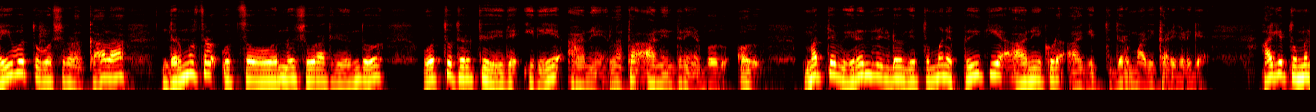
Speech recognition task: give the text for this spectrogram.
ಐವತ್ತು ವರ್ಷಗಳ ಕಾಲ ಧರ್ಮಸ್ಥಳ ಉತ್ಸವವನ್ನು ಶಿವರಾತ್ರಿಯೊಂದು ಒತ್ತು ತಿರುಗ್ತಿದೆ. ಇದೇ ಆನೆ, ಲತಾ ಆನೆ ಅಂತಲೇ ಹೇಳ್ಬೋದು. ಹೌದು. ಮತ್ತು ವೀರೇಂದ್ರ ಗಿಡವರಿಗೆ ತುಂಬನೇ ಪ್ರೀತಿಯ ಆನೆ ಕೂಡ ಆಗಿತ್ತು ಧರ್ಮಾಧಿಕಾರಿಗಳಿಗೆ. ಹಾಗೆ ತುಂಬಾ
